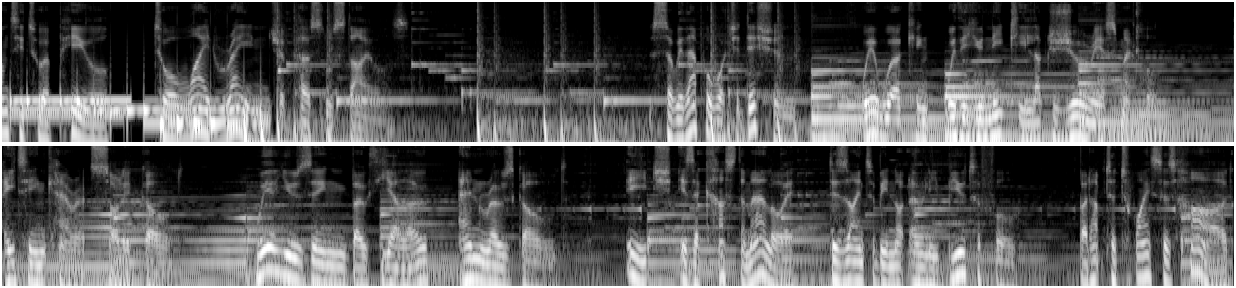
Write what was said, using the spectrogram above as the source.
Wanted to appeal to a wide range of personal styles. So with Apple Watch Edition, we're working with a uniquely luxurious metal, 18 karat solid gold. We're using both yellow and rose gold. Each is a custom alloy designed to be not only beautiful, but up to twice as hard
